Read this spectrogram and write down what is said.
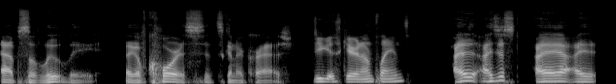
absolutely. Like of course it's gonna crash. Do you get scared on planes? I I just I I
